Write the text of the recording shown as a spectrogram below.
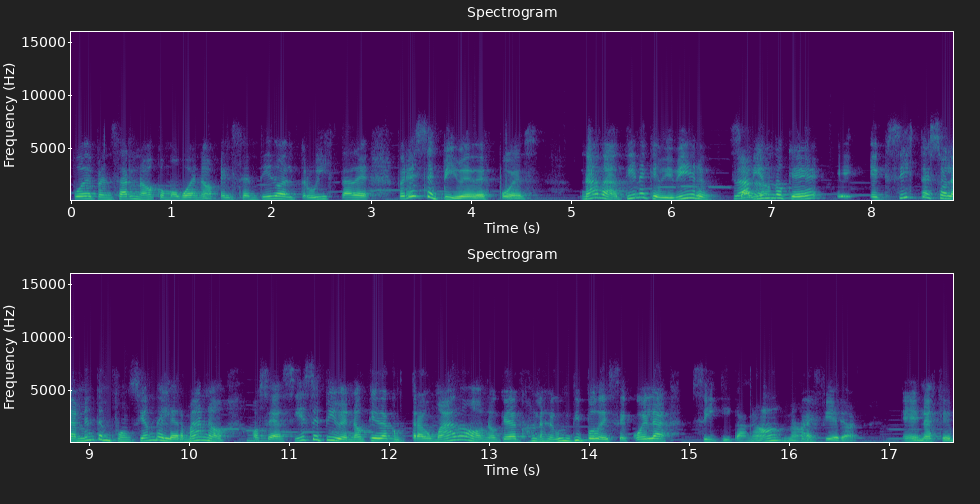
puede pensar, ¿no? Como, bueno, el sentido altruista de. Pero ese pibe después, nada, tiene que vivir Claro. sabiendo que eh, existe solamente en función del hermano. O sea, si ese pibe no queda traumado o no queda con algún tipo de secuela psíquica, ¿no? Me refiero. Eh, no es que,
